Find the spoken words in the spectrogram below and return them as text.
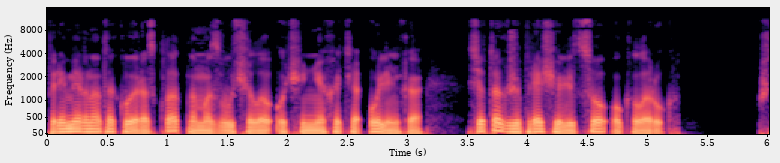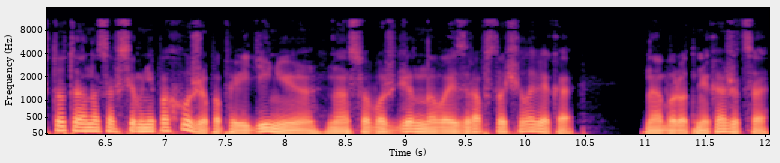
Примерно такой расклад нам озвучила очень нехотя Оленька, все так же пряча лицо около рук. Что-то она совсем не похожа по поведению на освобожденного из рабства человека. Наоборот, мне кажется,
